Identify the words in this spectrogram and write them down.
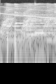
Bye-bye.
